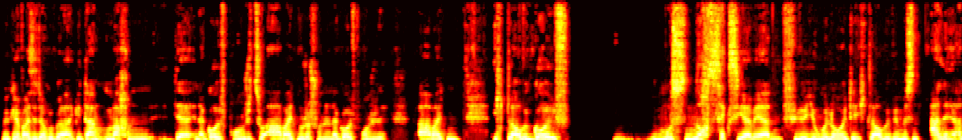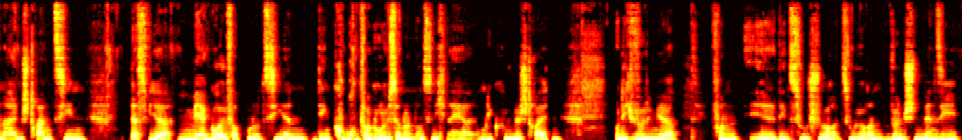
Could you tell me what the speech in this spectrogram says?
möglicherweise darüber Gedanken machen, der in der Golfbranche zu arbeiten oder schon in der Golfbranche arbeiten. Ich glaube, Golf muss noch sexier werden für junge Leute. Ich glaube, wir müssen alle an einem Strang ziehen, dass wir mehr Golfer produzieren, den Kuchen vergrößern und uns nicht nachher um die Krümel streiten. Und ich würde mir von äh, den Zuschauer, Zuhörern wünschen, wenn sie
